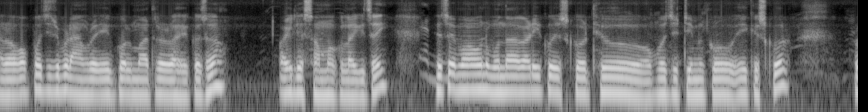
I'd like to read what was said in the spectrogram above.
र अपोजिटबाट हाम्रो एक गोल मात्र रहेको छ। अहिलेसम्मको लागि चाहिँ। यो चाहिँ म आउनुभन्दा अगाडिको स्कोर थियो अपोजिट टिमको एक स्कोर। र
